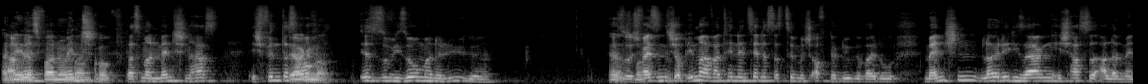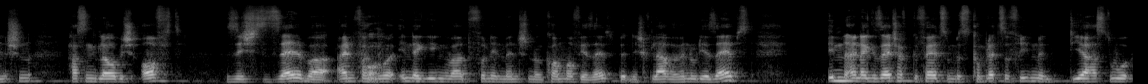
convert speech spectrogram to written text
Aber nee, Men- das war nur in meinem Menschen, Kopf. Dass man Menschen hasst. Ich finde das Ja, auch genau. ist sowieso immer eine Lüge. Also ich weiß nicht, ob immer, aber tendenziell ist das ziemlich oft eine Lüge, weil du Menschen, Leute, die sagen, ich hasse alle Menschen, hassen, glaube ich, oft sich selber einfach Boah. nur in der Gegenwart von den Menschen und kommen auf ihr Selbstbild nicht klar. Weil wenn du dir selbst in einer Gesellschaft gefällst und bist komplett zufrieden mit dir, hast du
